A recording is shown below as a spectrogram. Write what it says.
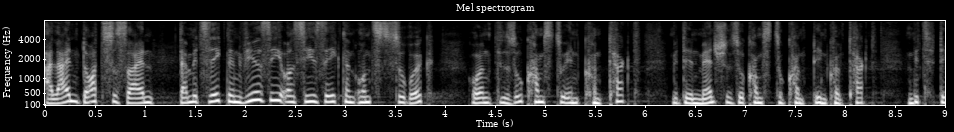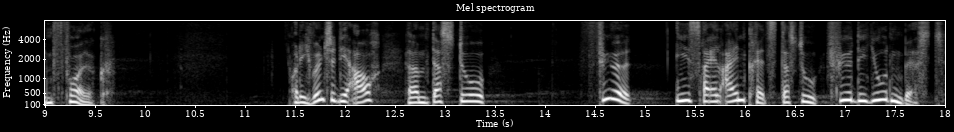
Allein dort zu sein, damit segnen wir sie und sie segnen uns zurück. Und so kommst du in Kontakt mit den Menschen, so kommst du in Kontakt mit dem Volk. Und ich wünsche dir auch, ähm, dass du für Israel eintrittst, dass du für die Juden bist.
